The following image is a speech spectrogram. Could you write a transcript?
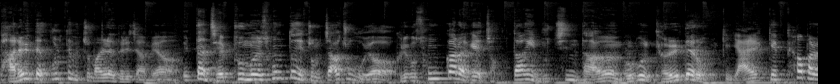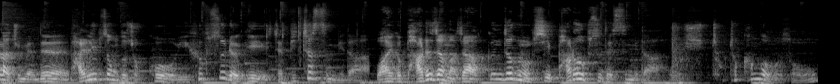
바를 때 꿀팁을 좀 알려드리자면 일단 제품을 손등에 좀 짜주고요. 그리고 손가락에 적당히 묻힌 다음 얼굴 결대로 이렇게 얇게 펴 발라주면은 발림성도 좋고 이 흡수력이 진짜 미쳤습니다. 와 이거 바르자마자 끈적임 없이 바로 흡수됐습니다. 오씨 촉촉한 거 보소.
